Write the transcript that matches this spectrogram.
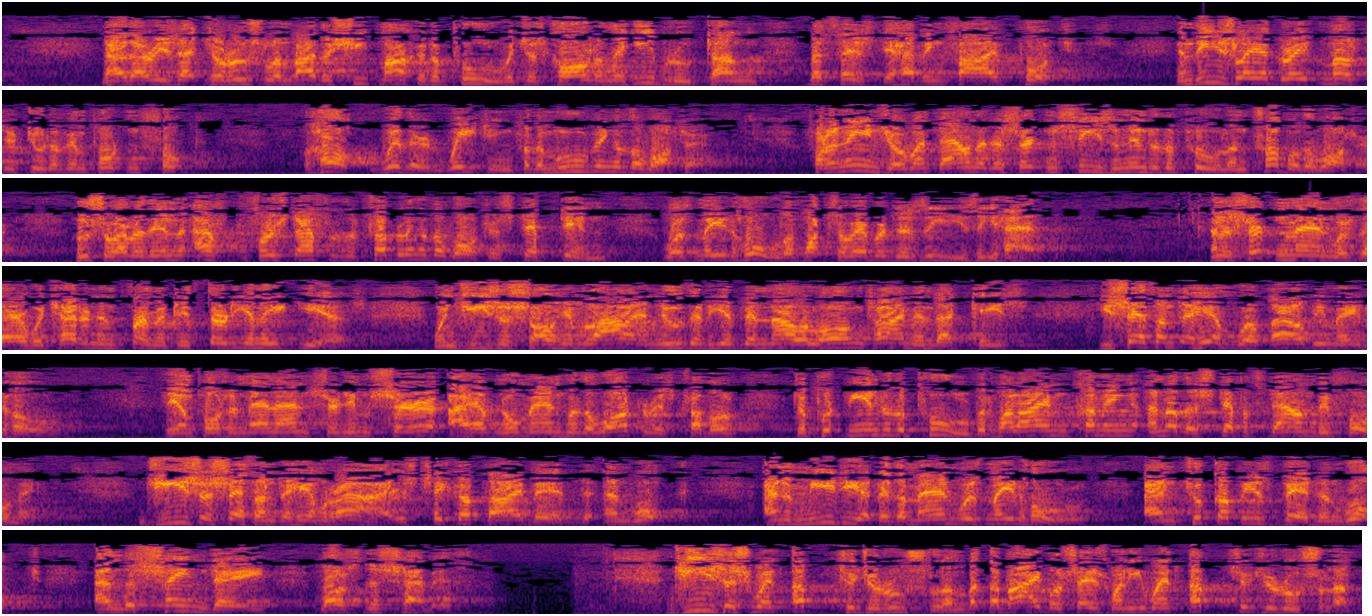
Now there is at Jerusalem by the sheep market a pool which is called in the Hebrew tongue Bethesda having five porches. In these lay a great multitude of important folk, halt, withered, waiting for the moving of the water. For an angel went down at a certain season into the pool and troubled the water. Whosoever then, after, first after the troubling of the water, stepped in, was made whole of whatsoever disease he had. And a certain man was there which had an infirmity thirty and eight years. When Jesus saw him lie and knew that he had been now a long time in that case, he saith unto him, Wilt thou be made whole? The impotent man answered him, Sir, I have no man when the water is troubled to put me into the pool, but while I am coming, another steppeth down before me. Jesus saith unto him, Rise, take up thy bed, and walk. And immediately the man was made whole, and took up his bed and walked. And the same day was the Sabbath. Jesus went up to Jerusalem, but the Bible says when he went up to Jerusalem,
